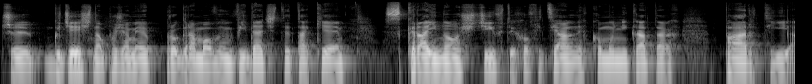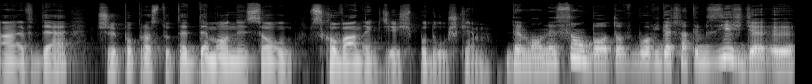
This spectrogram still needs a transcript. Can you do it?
czy gdzieś na poziomie programowym widać te takie skrajności w tych oficjalnych komunikatach partii AfD, czy po prostu te demony są schowane gdzieś pod łóżkiem? Demony są, bo to było widać na tym zjeździe. Y,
